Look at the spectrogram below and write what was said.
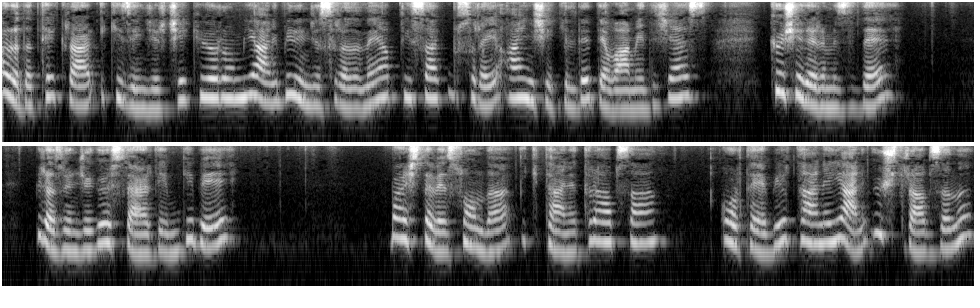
Arada tekrar iki zincir çekiyorum. Yani birinci sırada ne yaptıysak bu sırayı aynı şekilde devam edeceğiz. Köşelerimizi de biraz önce gösterdiğim gibi başta ve sonda iki tane trabzan ortaya bir tane yani üç trabzanı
